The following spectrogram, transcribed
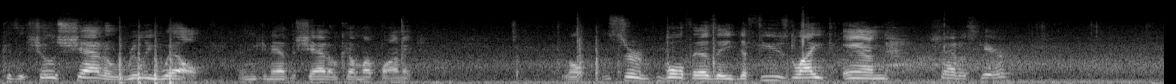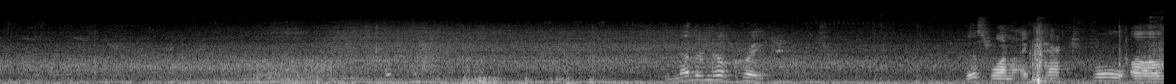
because it shows shadow really well and you can have the shadow come up on it. It'll serve both as a diffused light and shadow scare. Another milk crate. This one I packed full of,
